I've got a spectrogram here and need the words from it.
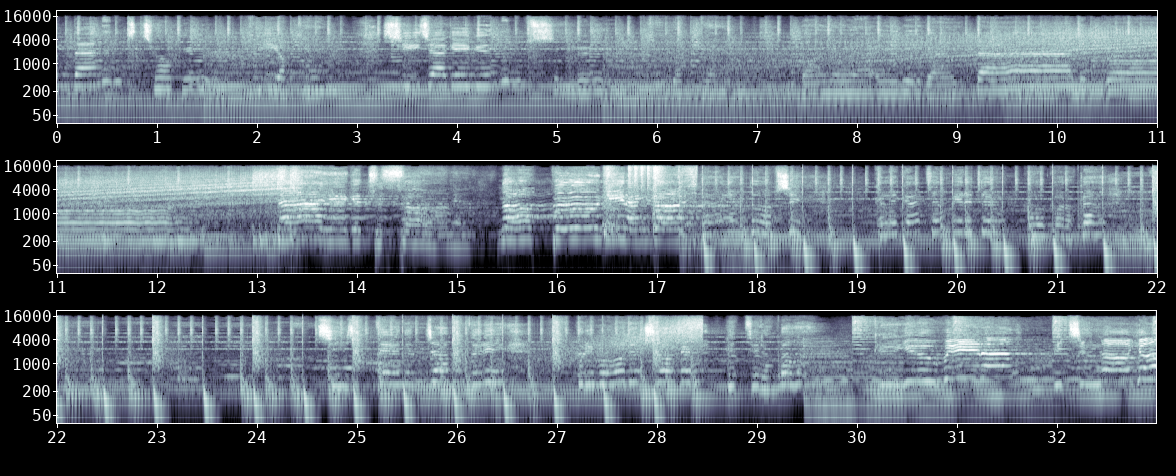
흘렸다는 지적을 기억해. 시작의 그 눈부심을 기억해. 너여야 의미가 있다는 걸. 나의 곁에서는 너뿐이란 걸. 방향도 없이 갈래 같은 미를 뚫고 걸어가. 지직대는 자문들이 우리 모든 추억을 흐트려 놔 그 유일한 빛은 너였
